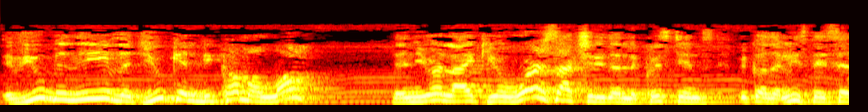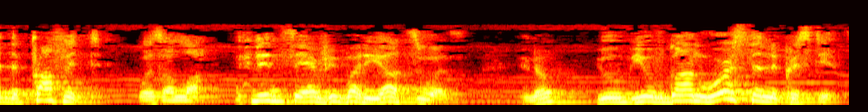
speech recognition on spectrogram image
If you believe that you can become Allah, then you're like, you're worse actually than the Christians because at least they said the Prophet was Allah. They didn't say everybody else was. You know, you, you've gone worse than the Christians.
